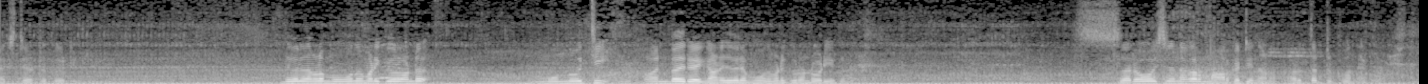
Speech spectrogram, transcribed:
നെക്സ്റ്റ് ട്രിപ്പ് കിട്ടി. ഇതുവരെ നമ്മൾ മൂന്ന് മണിക്കൂർ കൊണ്ട് മുന്നൂറ്റി ഒൻപത് രൂപയ്ക്കാണ് ഇതുവരെ മൂന്ന് മണിക്കൂർ കൊണ്ട് ഓടിയേക്കുന്നത്. സരോജിനി നഗർ മാർക്കറ്റിൽ നിന്നാണ് അടുത്ത ട്രിപ്പ് വന്നേക്കുന്നത്.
